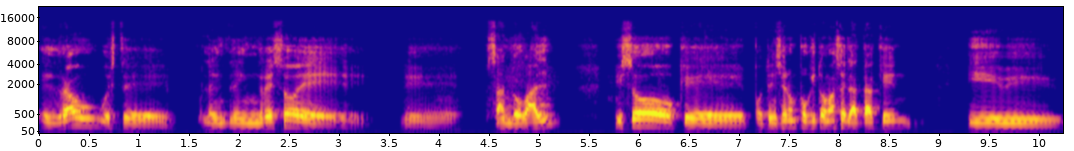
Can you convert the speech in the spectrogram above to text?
el Grau, este, el, ingreso de, de, Sandoval hizo que potenciara un poquito más el ataque y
